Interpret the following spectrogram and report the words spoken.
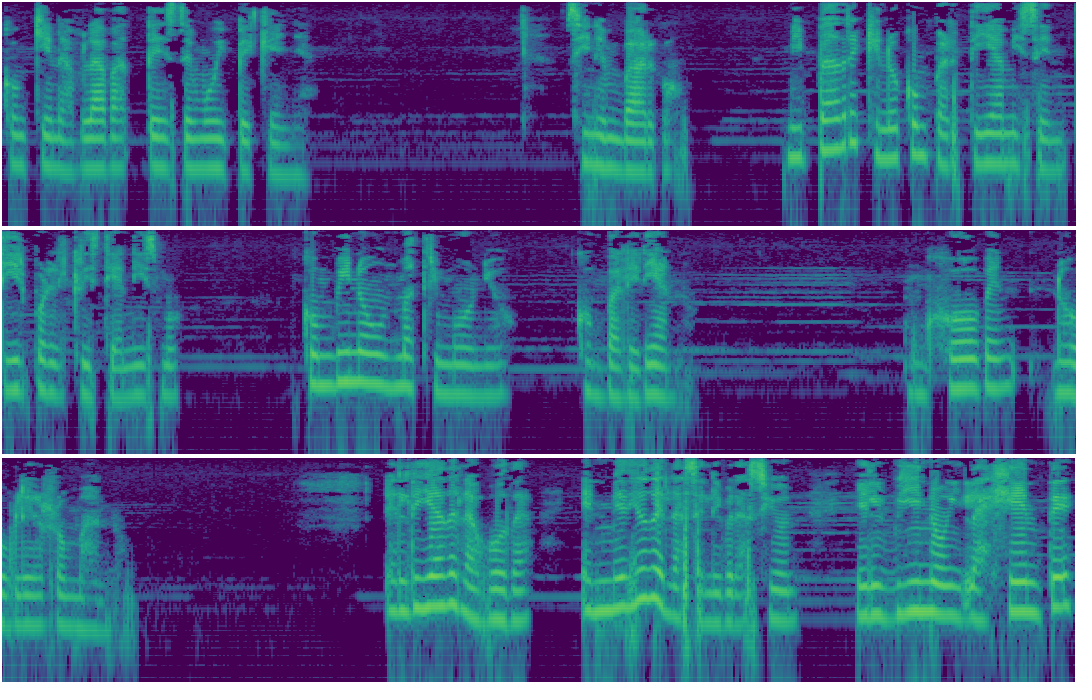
con quien hablaba desde muy pequeña. Sin embargo, mi padre que no compartía mi sentir por el cristianismo, convino un matrimonio con Valeriano, un joven noble romano. El día de la boda, en medio de la celebración, el vino y la gente,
